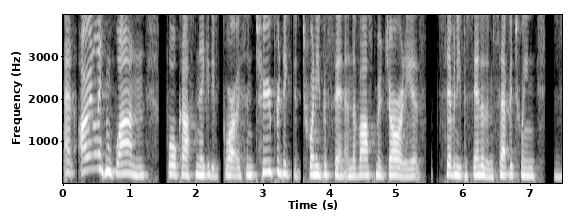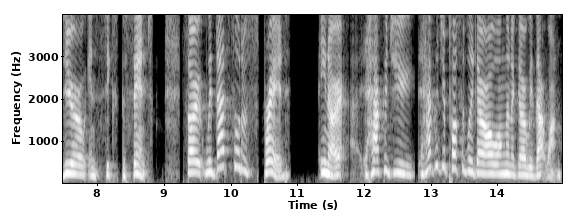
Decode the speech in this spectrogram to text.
and only one forecast negative growth, and two predicted 20%, and the vast majority, that's 70% of them, sat between 0 and 6%. So, with that sort of spread, you know, how could you how could you possibly go? Oh, I'm going to go with that one.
